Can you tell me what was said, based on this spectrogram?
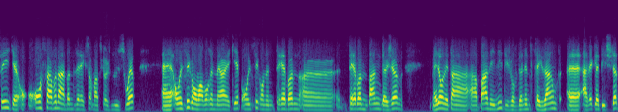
sait qu'on on, s'en va dans la bonne direction, en tout cas, je nous le souhaite. Euh, on le sait qu'on va avoir une meilleure équipe. On le sait qu'on a une très bonne, très bonne banque de jeunes. Mais là, on est en, pandémie, puis je vais vous donner un petit exemple. Euh, avec le Beach Club,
